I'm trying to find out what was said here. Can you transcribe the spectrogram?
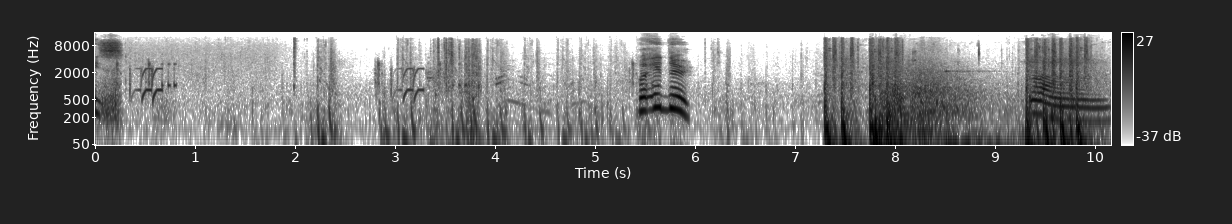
guys. Right in there. Um,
